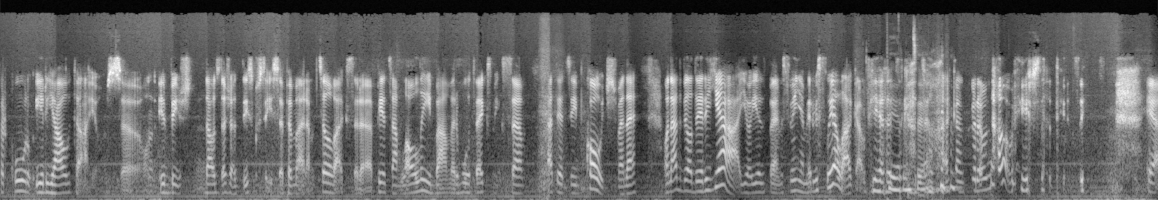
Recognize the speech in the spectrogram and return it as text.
par kuru ir jautājums. Un ir bijušas daudz dažādu diskusijas. Piemēram, cilvēks ar piecām laulībām var būt veiksmīgs attiecību kočs? Un atbilde ir jā, jo iespējams viņam ir vislielākā pieredze, pieredze cilvēkam, kuram nav bijušas attiecības. Jā,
